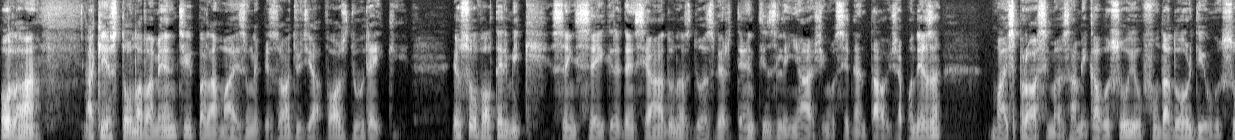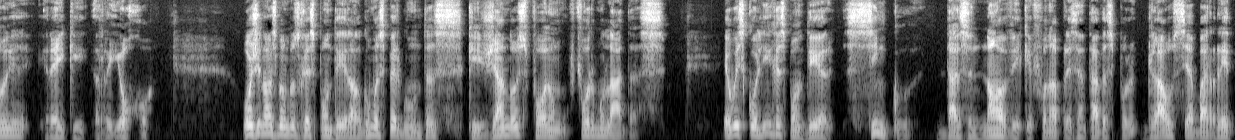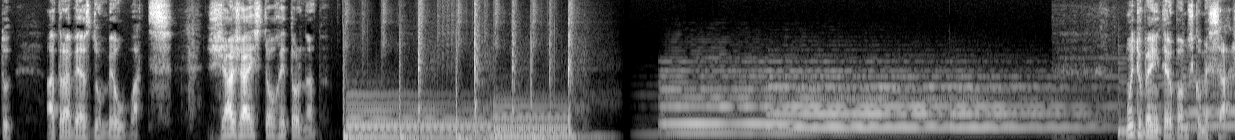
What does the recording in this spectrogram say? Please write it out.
Olá, aqui estou novamente para mais um episódio de A Voz do Reiki. Eu sou Walter Mick, sensei credenciado nas duas vertentes, linhagem ocidental e japonesa, mais próximas a Mikao Usui, o fundador de Usui Reiki Ryoho. Hoje nós vamos responder algumas perguntas que já nos foram formuladas. Eu escolhi responder cinco das nove que foram apresentadas por Gláucia Barreto através do meu WhatsApp. Já já estou retornando. Muito bem, então vamos começar.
